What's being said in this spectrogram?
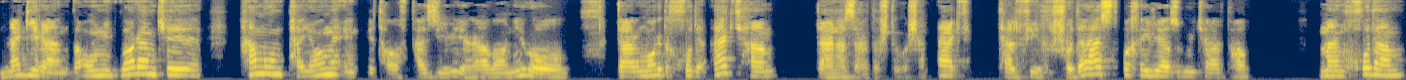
نگیرن و امیدوارم که همون پیام انعطاف پذیری روانی رو در مورد خود اکت هم در نظر داشته باشن. اکت تلفیق شده است با خیلی از روی کردها من خودم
